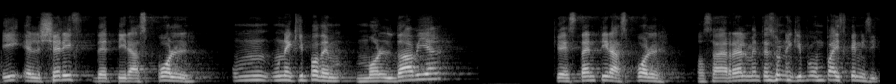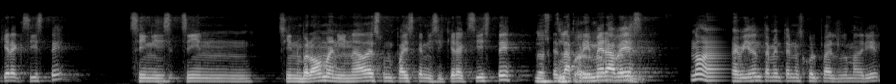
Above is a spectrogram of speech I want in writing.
y el Sheriff de Tiraspol, un, un equipo de Moldavia que está en Tiraspol. O sea, realmente es un equipo, un país que ni siquiera existe sin, sin, sin broma ni nada, es un país que ni siquiera existe. es, la primera vez. No, evidentemente no es culpa del Real Madrid,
